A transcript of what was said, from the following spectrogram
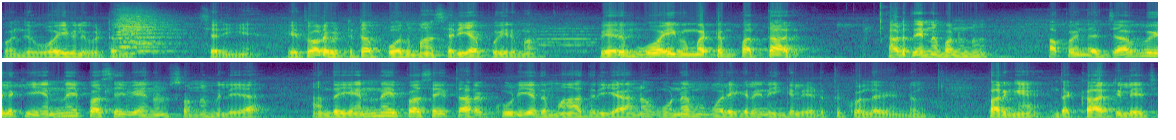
கொஞ்சம் ஓய்வில் விட்டணும் சரிங்க. இதோடு விட்டுட்டா போதுமா? சரியாக போயிடுமா வெறும் ஓய்வு மட்டும் பத்தாது. அடுத்து என்ன பண்ணணும்? அப்போ இந்த ஜவ்வுகளுக்கு எண்ணெய் பசை வேணும்னு சொன்னோம் இல்லையா? அந்த எண்ணெய் பசை தரக்கூடியது மாதிரியான உணவு முறைகளை நீங்கள் எடுத்துக்கொள்ள வேண்டும். பாருங்கள் இந்த கார்டிலேஜ்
